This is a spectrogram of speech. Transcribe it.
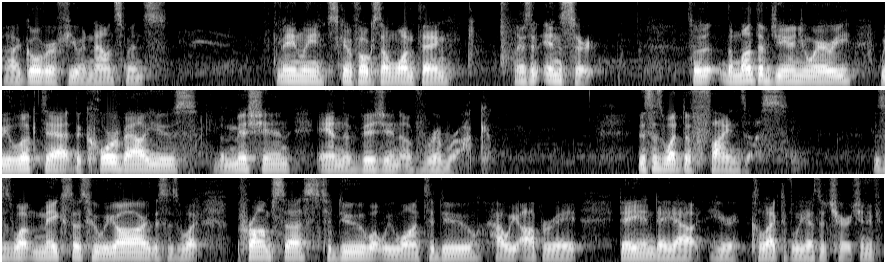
Uh, go over a few announcements. Mainly, just going to focus on one thing. There's an insert. So, the month of January, we looked at the core values, the mission, and the vision of Rimrock. This is what defines us. This is what makes us who we are. This is what prompts us to do what we want to do, how we operate day in, day out here collectively as a church. And if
